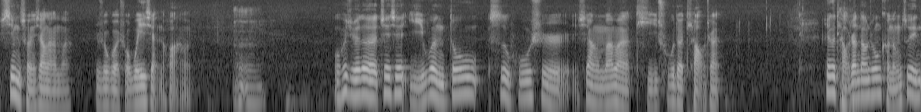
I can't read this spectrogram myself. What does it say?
幸存下来吗？如果说危险的话啊，嗯嗯，我会觉得这些疑问都似乎是向妈妈提出的挑战。这个挑战当中，可能最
